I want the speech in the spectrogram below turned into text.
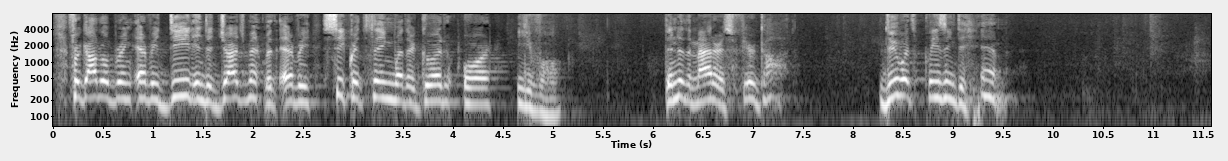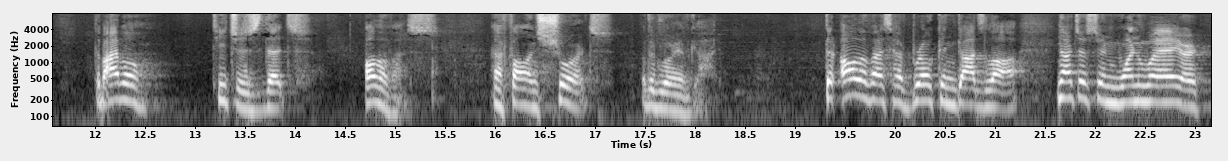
For God will bring every deed into judgment with every secret thing, whether good or evil. The end of the matter is fear God. Do what's pleasing to him. The Bible teaches that all of us have fallen short of the glory of God. That all of us have broken God's law, not just in one way or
